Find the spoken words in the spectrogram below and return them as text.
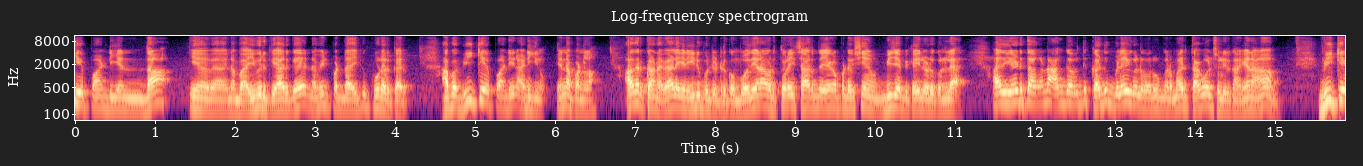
கே பாண்டியன் தான் நம்ம இவருக்கு யாருக்கு? நவீன் பட்நாய்க்கு கூட இருக்கார். அப்போ வி கே பாண்டியன் அடிக்கணும். என்ன பண்ணலாம்? அதற்கான வேலையில் ஈடுபட்டு இருக்கும்போது ஏன்னா ஒரு துறை சார்ந்த ஏகப்பட்ட விஷயம் பிஜேபி கையில் எடுக்கும்ல. அது எடுத்தாங்கன்னா அங்கே வந்து கடும் விளைவுகள் வருங்கிற மாதிரி தகவல் சொல்லியிருக்காங்க. ஏன்னா வி கே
